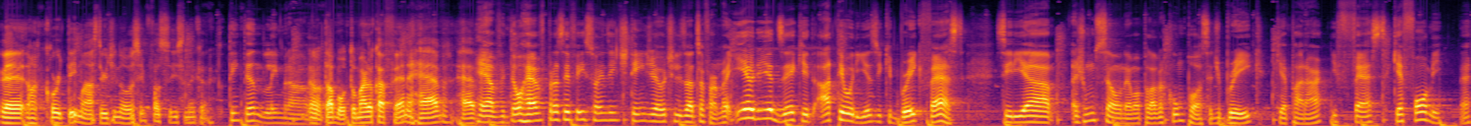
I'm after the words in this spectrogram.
É, ah, cortei master de novo. Eu sempre faço isso, né, cara? Tô tentando lembrar. Não, tá bom. Tomar o café, né? Have, have. Have. Então, have para as refeições a gente tende a utilizar dessa forma. E eu ia dizer que há teorias de que breakfast seria a junção, né? Uma palavra composta de break, que é parar, e fast, que é fome, né?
